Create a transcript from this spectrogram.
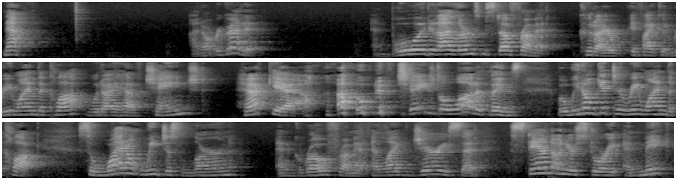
Now, I don't regret it. And boy, did I learn some stuff from it. Could I, if I could rewind the clock, would I have changed? Heck yeah, I would have changed a lot of things. But we don't get to rewind the clock. So why don't we just learn and grow from it? And like Jerry said, stand on your story and make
